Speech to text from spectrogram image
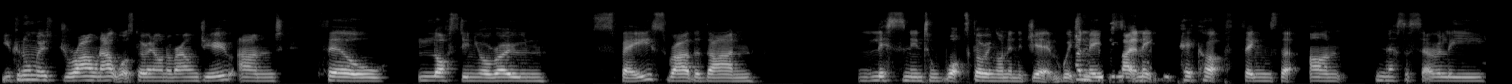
you can almost drown out what's going on around you and feel lost in your own space rather than listening to what's going on in the gym, which maybe 100%. might make you pick up things that aren't necessarily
